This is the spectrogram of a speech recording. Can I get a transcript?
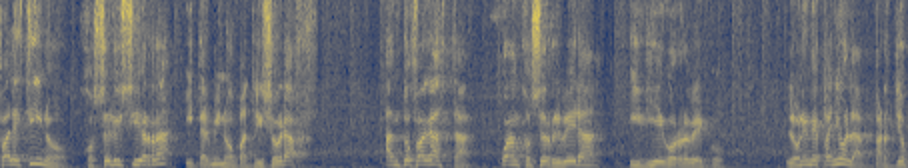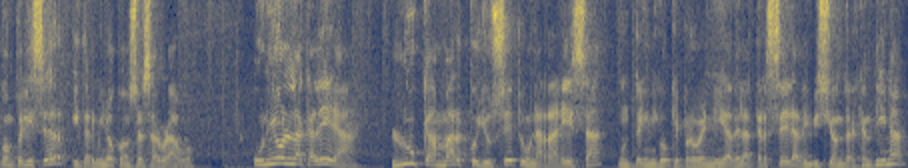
Palestino, José Luis Sierra y terminó Patricio Graf. Antofagasta, Juan José Rivera y Diego Rebeco. La Unión Española partió con Pelicer y terminó con César Bravo. Unión La Calera, Luca Marco Giuseppe, una rareza, un técnico que provenía de la tercera división de Argentina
